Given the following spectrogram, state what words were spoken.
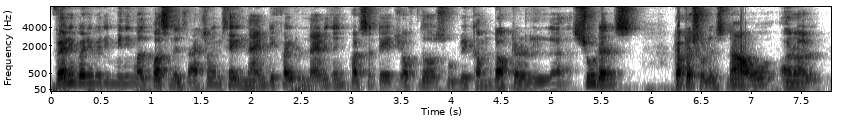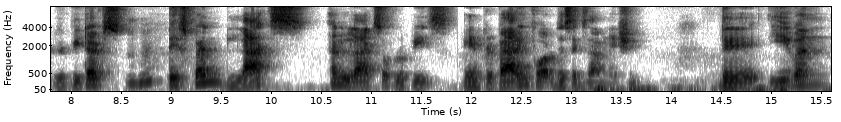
very, very, very minimal percentage. That's what I'm saying. 95 to 99 percentage of those who become doctoral uh, students, doctor students now, are all repeaters. hmm They spend lakhs and lakhs of rupees in preparing for this examination. They even,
